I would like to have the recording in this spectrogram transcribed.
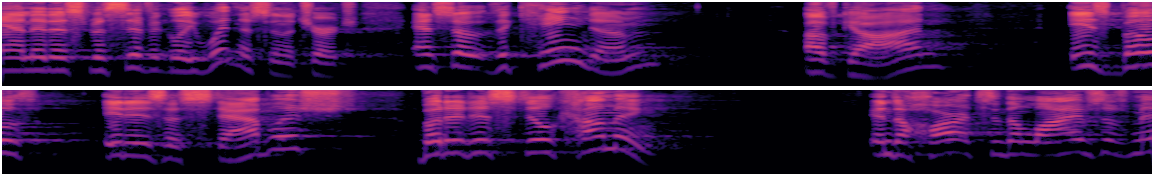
and it is specifically witnessed in the church. And so the kingdom of God is both it is established, but it is still coming in the hearts and the lives of men.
